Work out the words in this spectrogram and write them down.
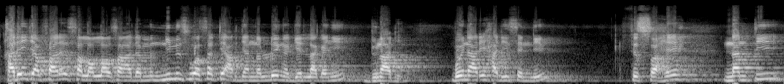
Khadija fare sallallahu alaihi wasallam nimis wasati arjanna lo nga gella gani dunadi. Boynari hadisen di fi sahih nanti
